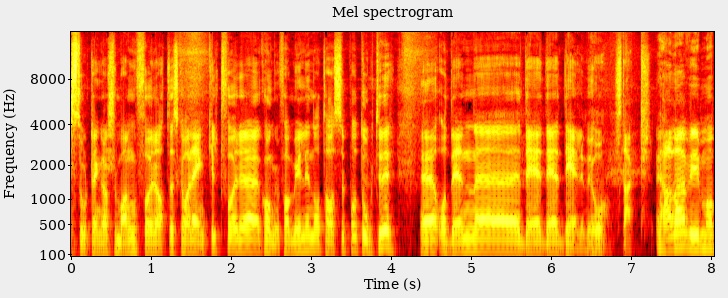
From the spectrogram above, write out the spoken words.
stort engasjement for at det skal være enkelt for eh, kongefamilien å ta seg på togtur. Eh, og den, det, det deler vi jo sterkt. Ja da, vi må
